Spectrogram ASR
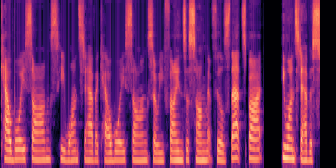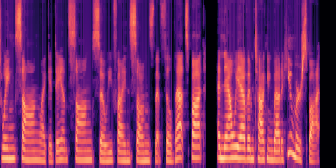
cowboy songs. He wants to have a cowboy song. So he finds a song that fills that spot. He wants to have a swing song, like a dance song. So he finds songs that fill that spot. And now we have him talking about a humor spot.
